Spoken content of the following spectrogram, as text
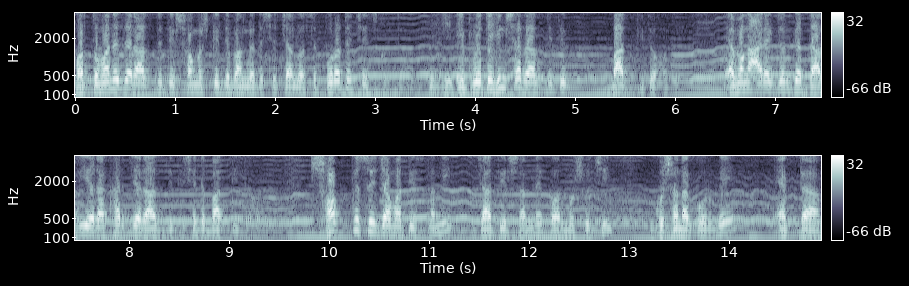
বর্তমানে যে রাজনৈতিক সংস্কৃতি বাংলাদেশে চালু আছে পুরোটাই চেঞ্জ করতে হবে। এই প্রতিহিংসার রাজনীতি বাদ দিতে হবে। এবং আরেকজনকে দাবিয়ে রাখার যে রাজনীতি সেটা বাদ দিতে হবে। সবকিছুই জামাত ইসলামী জাতির সামনে কর্মসূচি ঘোষণা করবে একটা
